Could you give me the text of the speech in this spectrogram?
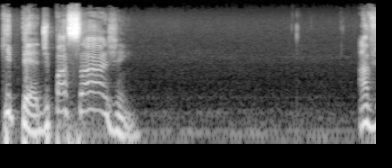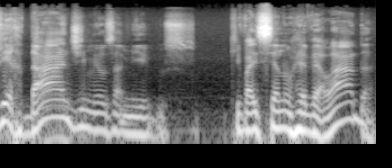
que pede passagem. A verdade, meus amigos, que vai sendo revelada,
